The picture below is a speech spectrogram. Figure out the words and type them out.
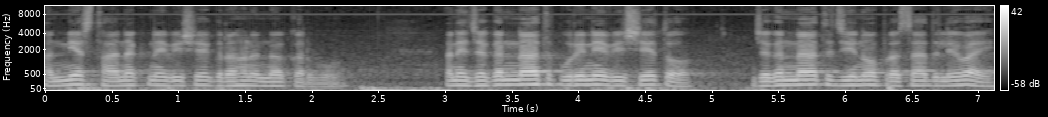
અન્ય સ્થાનકને વિશે ગ્રહણ ન કરવું. અને જગન્નાથપુરીને વિશે તો જગન્નાથજીનો પ્રસાદ લેવાય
